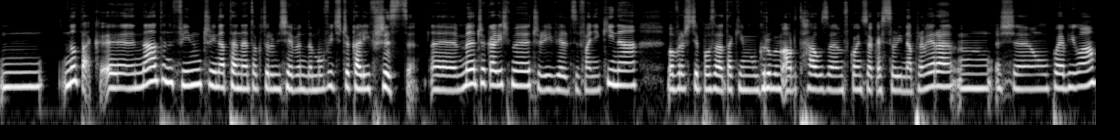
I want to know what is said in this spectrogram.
Mm, No tak, e, na ten film, czyli na Tenet, o którym dzisiaj będę mówić, czekali wszyscy. E, My czekaliśmy, czyli wielcy fani kina, bo wreszcie poza takim grubym arthouse'em w końcu jakaś solidna premiera mm, się pojawiła.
